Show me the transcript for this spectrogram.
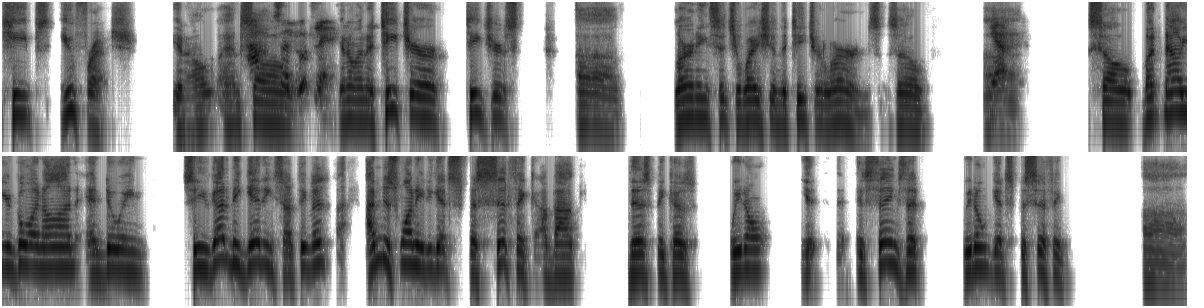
keeps you fresh, you know, and so, Absolutely. you know, in a teacher, teacher's uh, learning situation, the teacher learns. So, uh, Yeah. So, but now you're going on and doing, so you've got to be getting something. I'm just wanting to get specific about this because we don't get, it's things that we don't get specific uh,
